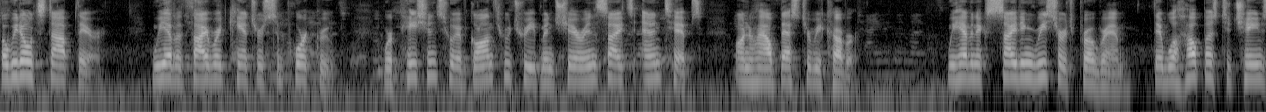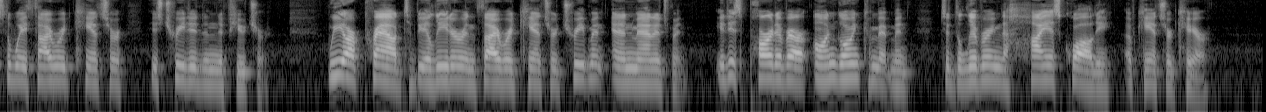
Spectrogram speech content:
But we don't stop there. We have a thyroid cancer support group where patients who have gone through treatment share insights and tips on how best to recover. We have an exciting research program that will help us to change the way thyroid cancer is treated in the future. We are proud to be a leader in thyroid cancer treatment and management. It is part of our ongoing commitment to delivering the highest quality of cancer care.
